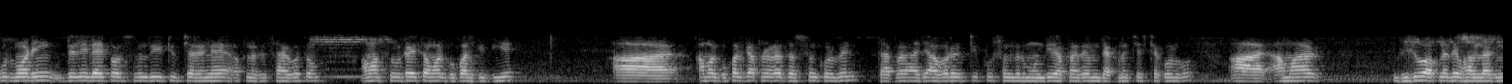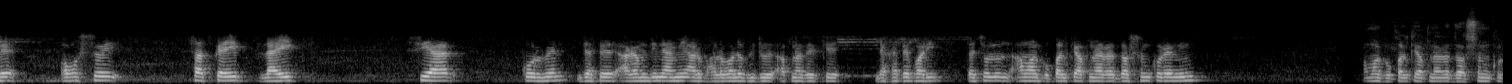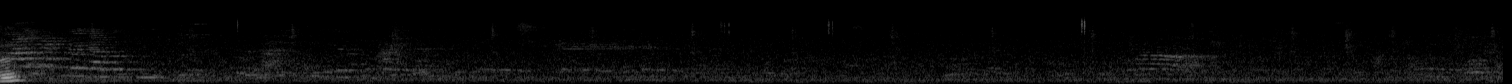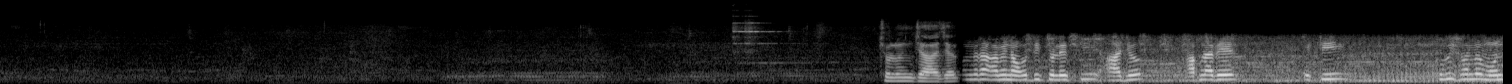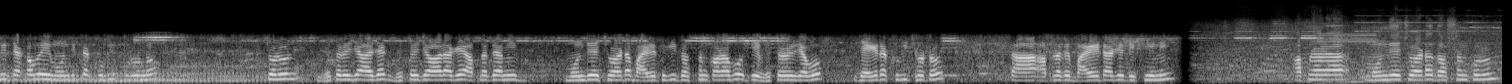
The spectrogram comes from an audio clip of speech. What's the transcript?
Good morning daily life of সুন্দর YouTube চ্যানেলে আপনাদের স্বাগতম। আমার শুরুটাই তো আমার গোপালকে দিয়ে। আর আমার গোপালকে আপনারা দর্শন করবেন। তারপর আজ আবারও একটি খুব সুন্দর মন্দির আপনাদের আমি দেখানোর চেষ্টা করব। আর আমার ভিডিও আপনাদের ভালো লাগলে অবশ্যই সাবস্ক্রাইব, লাইক, শেয়ার করবেন, যাতে আগামী দিনে আমি আরও ভালো ভালো ভিডিও আপনাদেরকে দেখাতে পারি। তা চলুন, আমার গোপালকে আপনারা দর্শন করে নিন। আমার গোপালকে আপনারা দর্শন করুন। চলুন যাওয়া যাক। বন্ধুরা, আমি নবদ্বীপ চলে এসেছি। আজও আপনাদের একটি খুবই সুন্দর মন্দির দেখাবো। এই মন্দিরটা খুবই পুরনো। চলুন, ভেতরে যাওয়া যাক। ভেতরে যাওয়ার আগে আপনাদের আমি মন্দিরের চূড়াটা বাইরে থেকেই দর্শন করাবো। দিয়ে ভেতরে যাব। জায়গাটা খুবই ছোট। তা আপনাদের বাইরেটা আগে দেখিয়ে নিই। আপনারা মন্দিরের চূড়াটা দর্শন করুন।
